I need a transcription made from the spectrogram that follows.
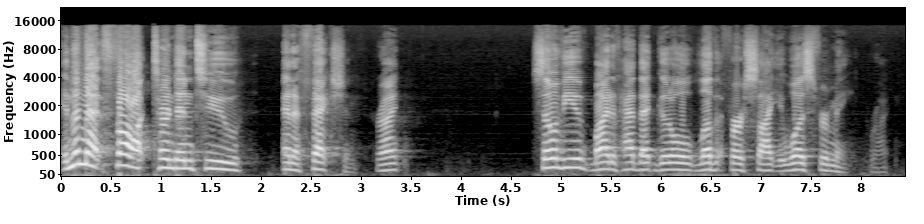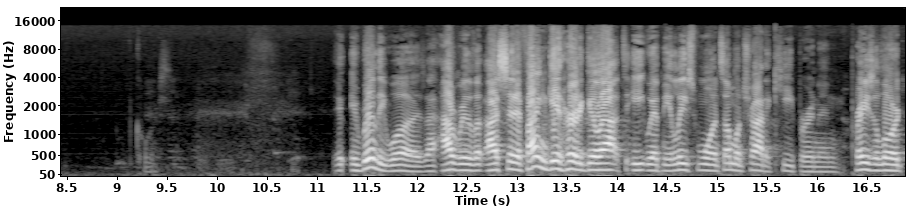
And then that thought turned into an affection, right? Some of you might have had that good old love at first sight. It was for me, right? Of course. It, it really was. I, I really. I said if I can get her to go out to eat with me at least once, I'm going to try to keep her. And then praise the Lord,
